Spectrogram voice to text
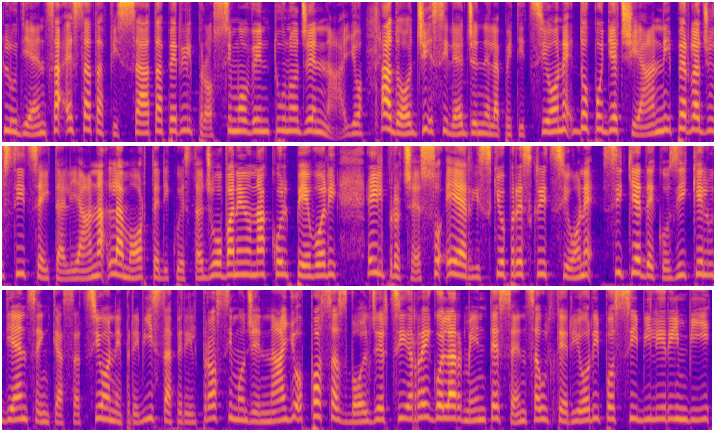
L'udienza è stata fissata fissata per il prossimo 21 gennaio. Ad oggi si legge nella petizione dopo dieci anni per la giustizia italiana la morte di questa giovane non ha colpevoli e il processo è a rischio prescrizione. Si chiede così che l'udienza in Cassazione prevista per il prossimo gennaio possa svolgersi regolarmente senza ulteriori possibili rinvii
